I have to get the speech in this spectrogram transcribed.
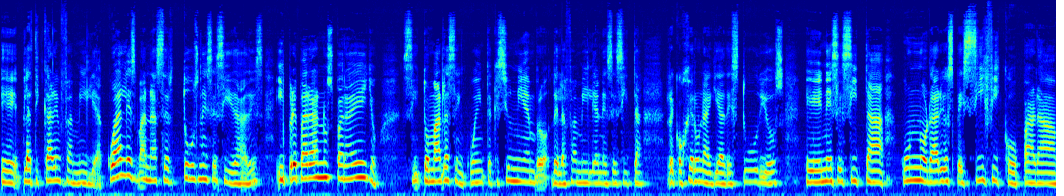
eh, platicar en familia, cuáles van a ser tus necesidades y prepararnos para ello. si tomarlas en cuenta, que si un miembro de la familia necesita recoger una guía de estudios, eh, necesita un horario específico para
